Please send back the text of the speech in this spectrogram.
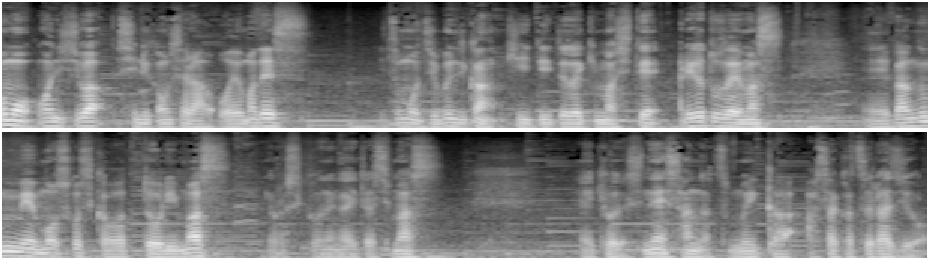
どうもこんにちは。心理カウンセラー大山です。いつも自分時間聞いていただきましてありがとうございます、えー、番組名も少し変わっております。よろしくお願いいたします、えー、今日ですね3月6日朝活ラジオ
